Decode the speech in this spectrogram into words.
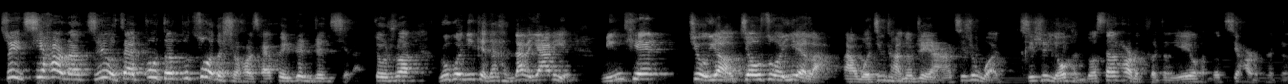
所以七号呢，只有在不得不做的时候才会认真起来。就是说，如果你给他很大的压力，明天就要交作业了啊！我经常就这样。其实我其实有很多三号的特征，也有很多七号的特征。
